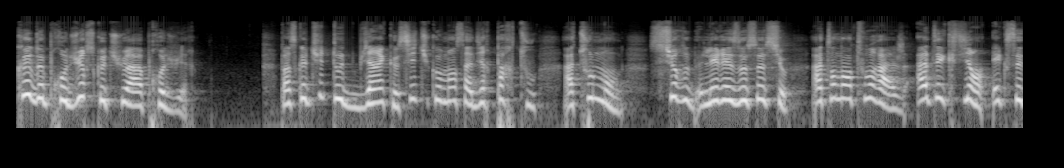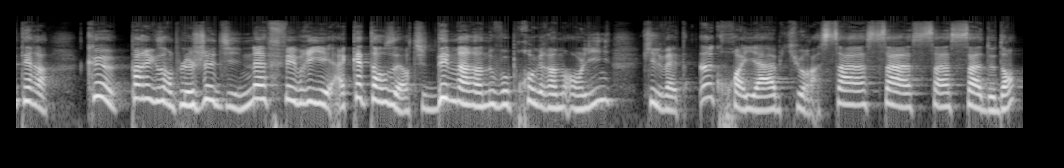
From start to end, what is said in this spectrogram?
que de produire ce que tu as à produire. Parce que tu te doutes bien que si tu commences à dire partout, à tout le monde, sur les réseaux sociaux, à ton entourage, à tes clients, etc., que, par exemple, le jeudi 9 février à 14h, tu démarres un nouveau programme en ligne, qu'il va être incroyable, qu'il y aura ça, ça, ça, ça dedans,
